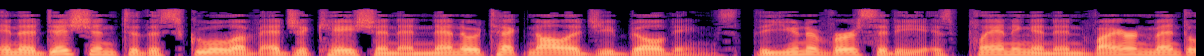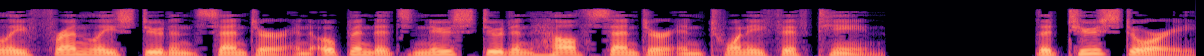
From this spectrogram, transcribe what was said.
In addition to the School of Education and Nanotechnology buildings, the university is planning an environmentally friendly student center and opened its new Student Health Center in 2015. The two-story,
